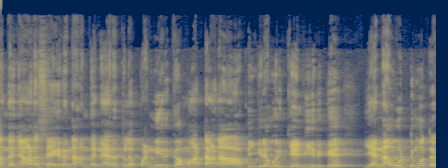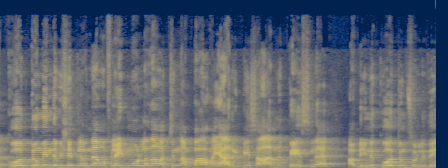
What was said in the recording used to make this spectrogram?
அந்த ஞானசேகரன் அந்த நேரத்தில் பண்ணியிருக்க மாட்டானா அப்படிங்கிற ஒரு கேள்வி இருக்குது ஏன்னா ஒட்டுமொத்த கோர்ட்டும் இந்த விஷயத்தில் வந்து அவன் ஃப்ளைட் மோடில் தான் வச்சுருந்தான்ப்பா அவன் யாருக்கிட்டையும் சார்னு பேசல அப்படின்னு கோர்ட்டும் சொல்லுது.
